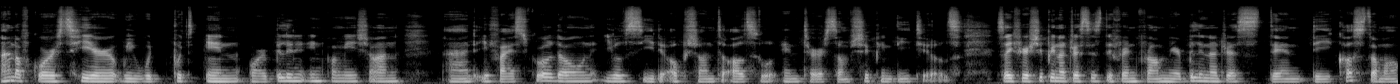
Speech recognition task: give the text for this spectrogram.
And of course, here we would put in our billing information. And if I scroll down, you'll see the option to also enter some shipping details. So if your shipping address is different from your billing address, then the customer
